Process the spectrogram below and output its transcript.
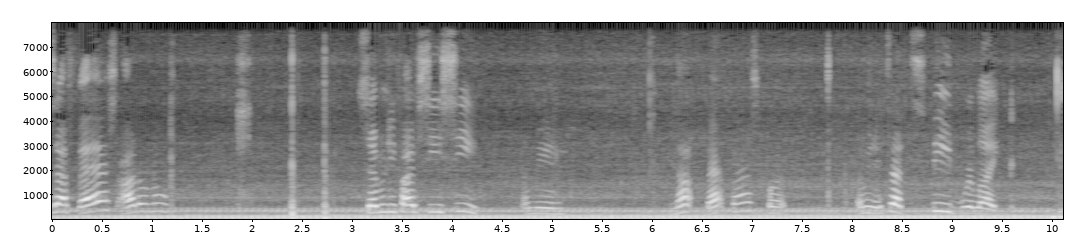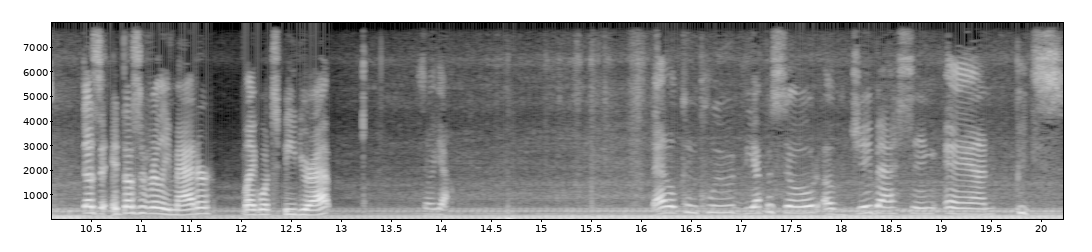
Was that fast? I don't know. 75 cc. I mean, not that fast, but I mean it's at speed where like doesn't it doesn't really matter like what speed you're at. So yeah. That'll conclude the episode of J Bassing and peace.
